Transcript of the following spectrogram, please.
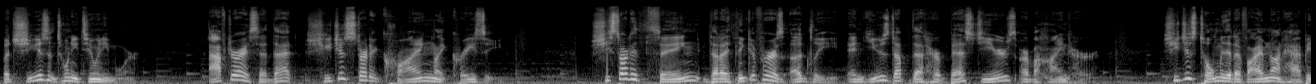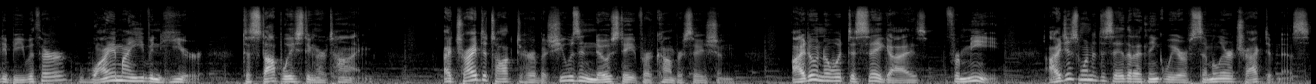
But she isn't 22 anymore. After I said that, she just started crying like crazy. She started saying that I think of her as ugly and used up that her best years are behind her. She just told me that if I'm not happy to be with her, why am I even here? To stop wasting her time. I tried to talk to her, but she was in no state for a conversation. I don't know what to say, guys. For me, I just wanted to say that I think we are of similar attractiveness.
